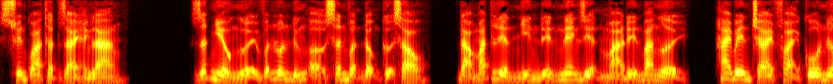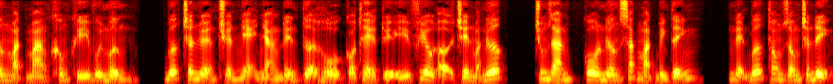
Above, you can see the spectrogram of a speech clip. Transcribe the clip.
xuyên qua thật dài hành lang. Rất nhiều người vẫn luôn đứng ở sân vận động cửa sau, đảo mắt liền nhìn đến nên diện mà đến ba người, hai bên trái phải cô nương mặt mang không khí vui mừng, bước chân luyện chuyển nhẹ nhàng đến tựa hồ có thể tùy ý phiêu ở trên mặt nước, trung gian cô nương sắc mặt bình tĩnh, nện bước thong dong chấn định,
